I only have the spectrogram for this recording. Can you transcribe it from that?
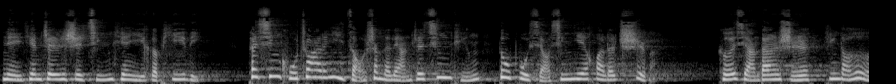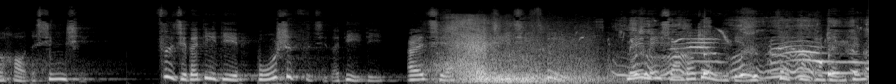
那天真是晴天一个霹雳，他辛苦抓了一早上的两只蜻蜓都不小心捏坏了翅膀，可想当时听到噩耗的心情。自己的弟弟不是自己的弟弟，而且极其脆弱。每每想到这一点，再看看整天屁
